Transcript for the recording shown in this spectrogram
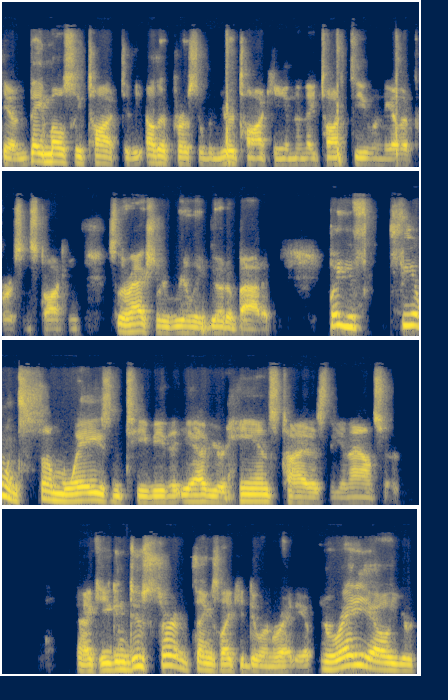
you know they mostly talk to the other person when you're talking and then they talk to you when the other person's talking so they're actually really good about it but you feel in some ways in tv that you have your hands tied as the announcer. Like you can do certain things like you do in radio. In radio you're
